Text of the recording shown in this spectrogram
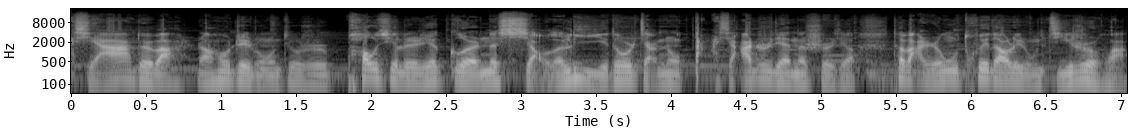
侠，对吧？然后这种就是抛弃了这些个人的小的利益，都是讲这种大侠之间的事情。他把人物推到了一种极致化。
